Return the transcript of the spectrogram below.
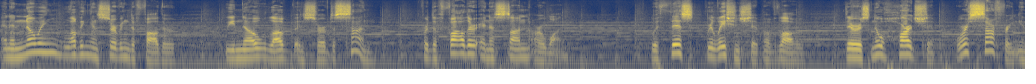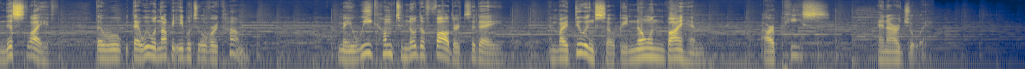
And in knowing, loving, and serving the Father, we know, love, and serve the Son, for the Father and the Son are one. With this relationship of love, there is no hardship or suffering in this life that, will, that we will not be able to overcome. May we come to know the Father today, and by doing so be known by Him, our peace and our joy.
